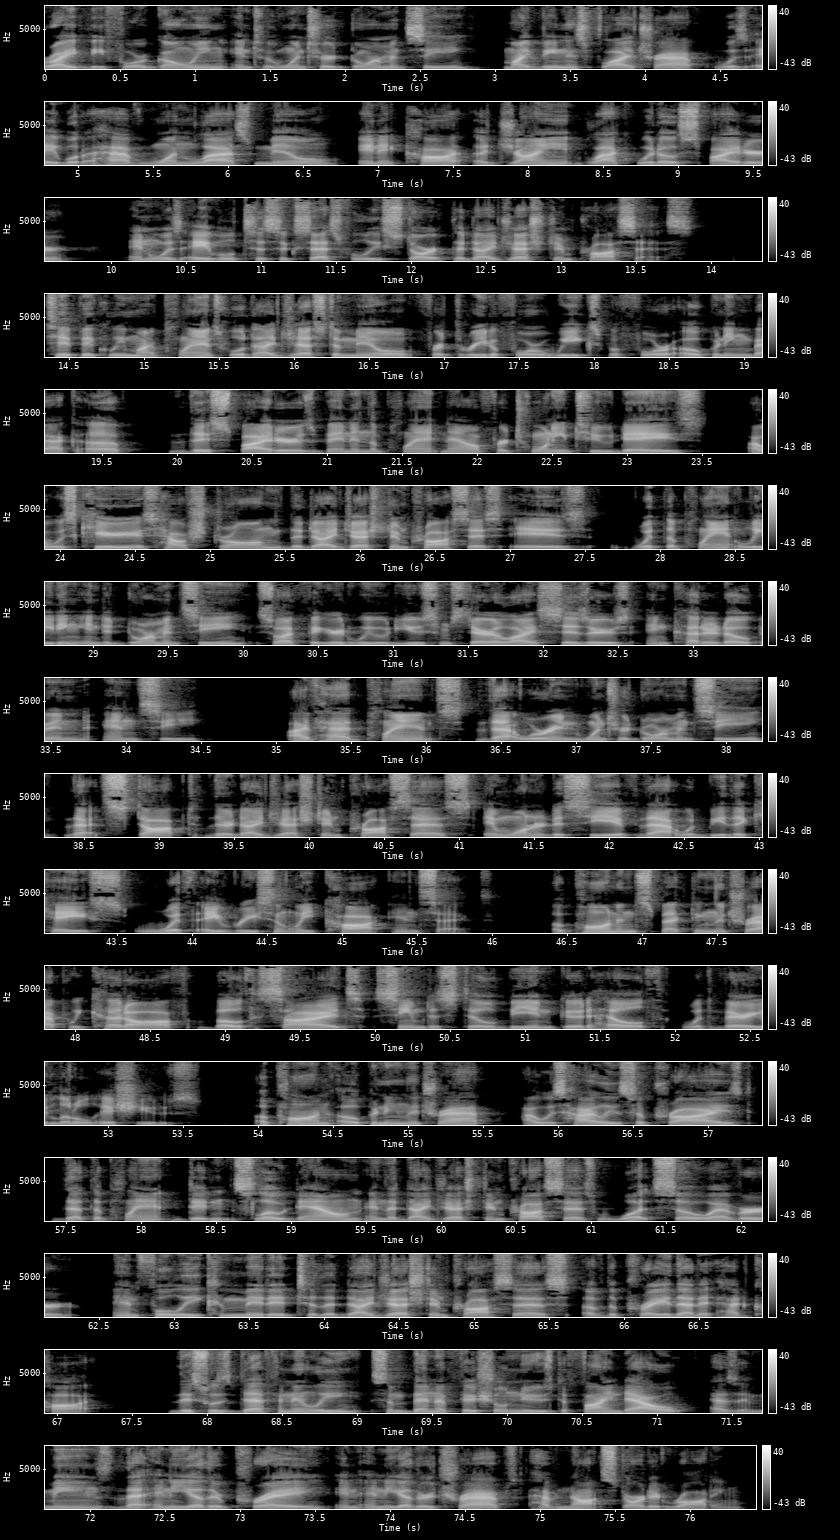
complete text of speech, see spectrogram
Right before going into winter dormancy, my Venus flytrap was able to have one last meal and it caught a giant black widow spider and was able to successfully start the digestion process. Typically, my plants will digest a meal for three to four weeks before opening back up. This spider has been in the plant now for 22 days. I was curious how strong the digestion process is with the plant leading into dormancy, so I figured we would use some sterilized scissors and cut it open and see. I've had plants that were in winter dormancy that stopped their digestion process and wanted to see if that would be the case with a recently caught insect. Upon inspecting the trap we cut off, both sides seemed to still be in good health with very little issues. Upon opening the trap, I was highly surprised that the plant didn't slow down in the digestion process whatsoever and fully committed to the digestion process of the prey that it had caught. This was definitely some beneficial news to find out, as it means that any other prey in any other traps have not started rotting.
